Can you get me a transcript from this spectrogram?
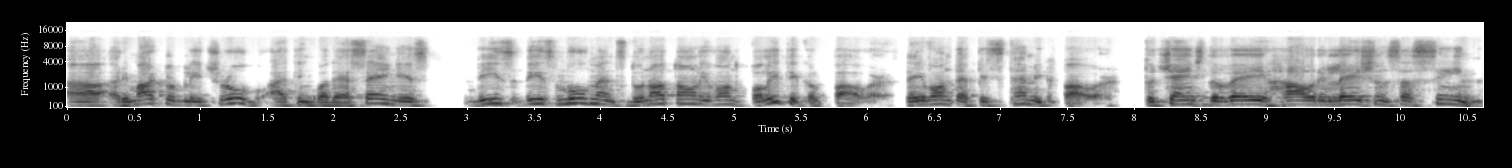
uh, remarkably true i think what they're saying is these these movements do not only want political power they want epistemic power to change the way how relations are seen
